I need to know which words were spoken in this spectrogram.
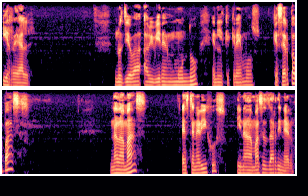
irreal. Nos lleva a vivir en un mundo en el que creemos que ser papás nada más es tener hijos y nada más es dar dinero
